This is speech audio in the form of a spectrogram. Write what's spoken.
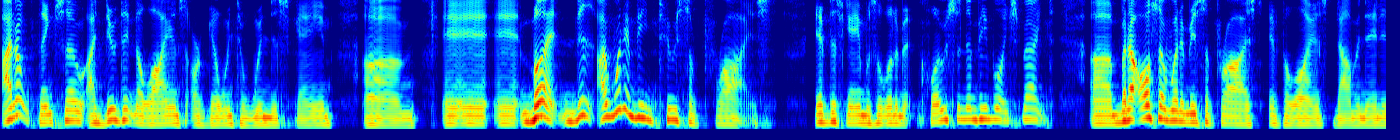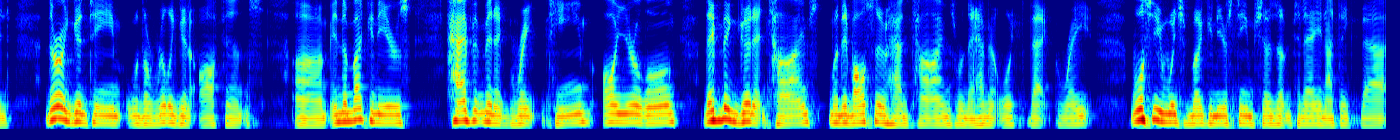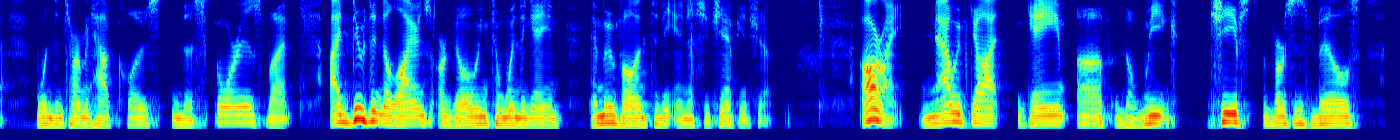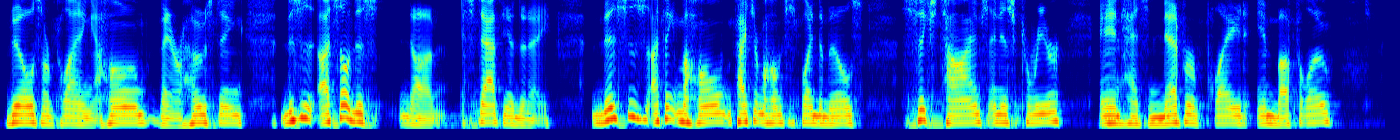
I don't think so. I do think the Lions are going to win this game. Um, and, and, but this, I wouldn't be too surprised if this game was a little bit closer than people expect. Um, but I also wouldn't be surprised if the Lions dominated. They're a good team with a really good offense. Um, and the Buccaneers, haven't been a great team all year long. They've been good at times, but they've also had times where they haven't looked that great. We'll see which Buccaneers team shows up today, and I think that will determine how close the score is. But I do think the Lions are going to win the game and move on to the NFC Championship. All right, now we've got game of the week. Chiefs versus Bills. Bills are playing at home. They are hosting. This is I saw this uh, stat the other day. This is, I think, Mahomes, Patrick Mahomes has played the Bills six times in his career and has never played in Buffalo.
